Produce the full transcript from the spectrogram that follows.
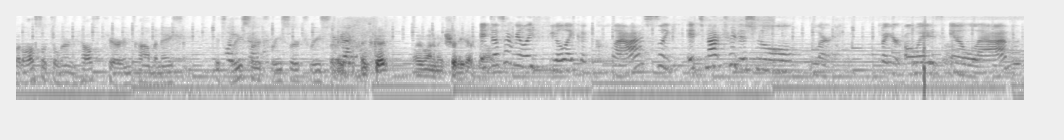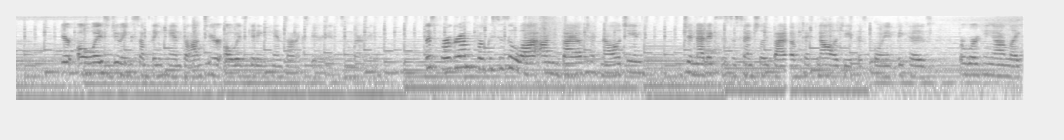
but also to learn healthcare in combination. It's oh, research, research, research. That's good. I want to make sure they have. It doesn't really feel like a class. Like it's not traditional learning, but you're always in a lab. You're always doing something hands-on, so you're always getting hands-on experience and learning. This program focuses a lot on biotechnology and genetics is essentially biotechnology at this point because we're working on like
